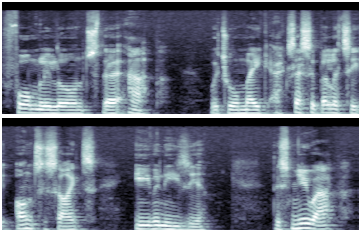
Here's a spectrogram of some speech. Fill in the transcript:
formally launched their app, which will make accessibility onto sites even easier. This new app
